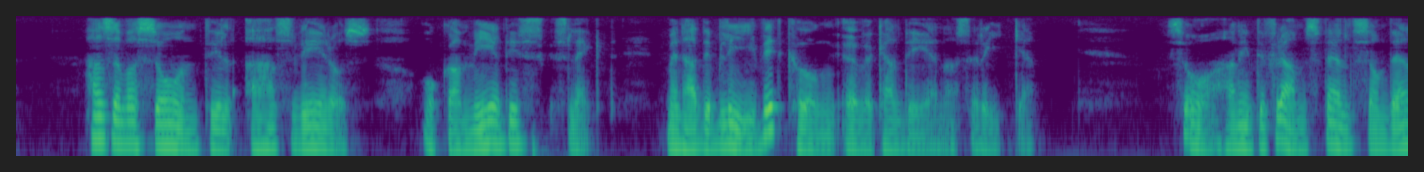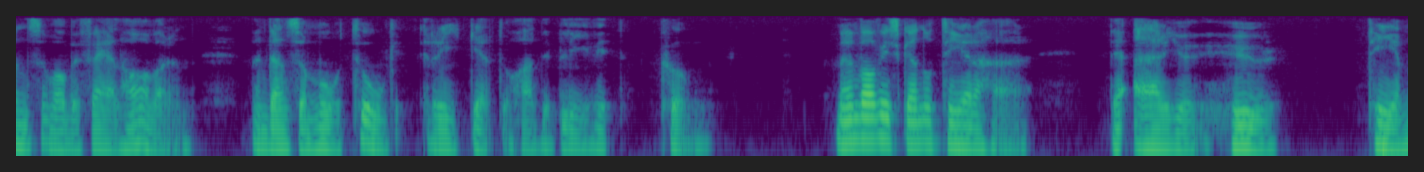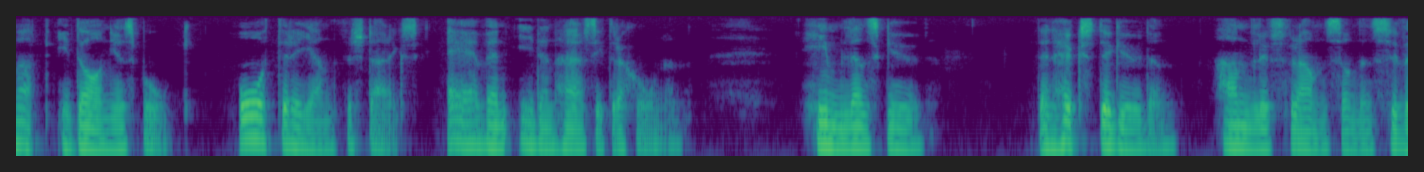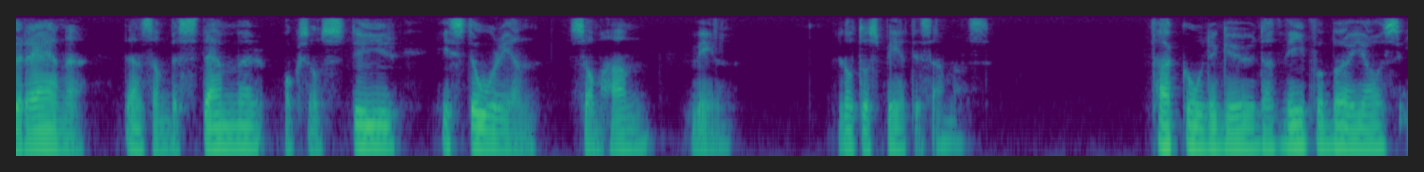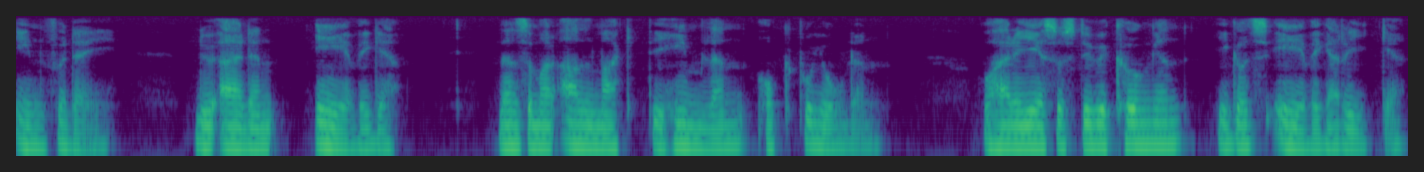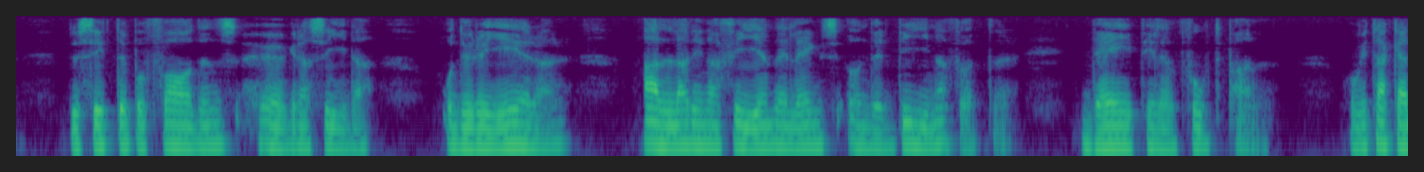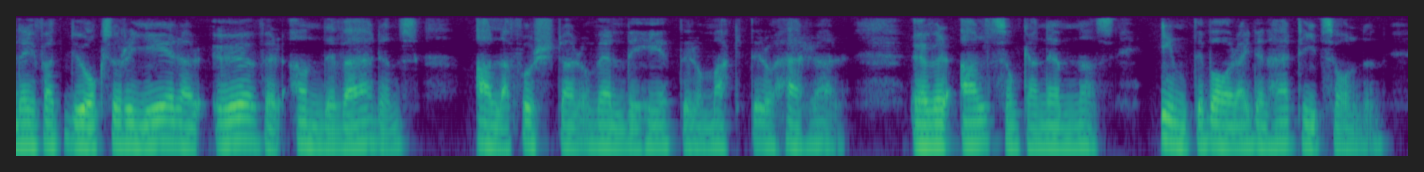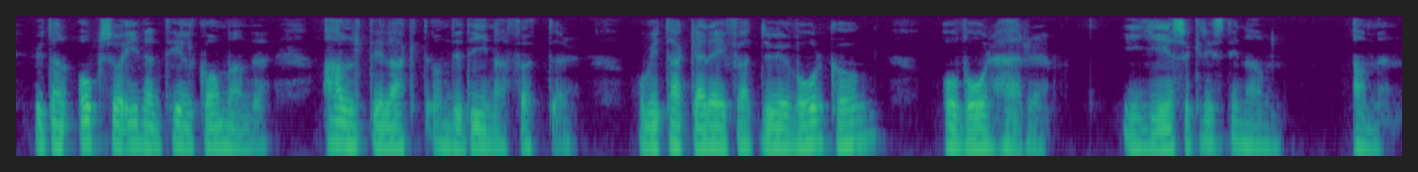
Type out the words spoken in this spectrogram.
han som var son till Ahasveros och av medisk släkt, men hade blivit kung över kaldéernas rike. Så han är inte framställd som den som var befälhavaren, men den som mottog riket och hade blivit kung. Men vad vi ska notera här, det är ju hur temat i Daniels bok återigen förstärks även i den här situationen. Himlens Gud, den högste guden, han lyfts fram som den suveräne, den som bestämmer och som styr historien som han vill. Låt oss be tillsammans. Tack gode Gud att vi får böja oss inför dig. Du är den evige, den som har all makt i himlen och på jorden. Och Herre Jesus, du är kungen i Guds eviga rike. Du sitter på Faderns högra sida och du regerar. Alla dina fiender läggs under dina fötter, dig till en fotpall. Och vi tackar dig för att du också regerar över andevärldens alla furstar och väldigheter och makter och herrar. Över allt som kan nämnas, inte bara i den här tidsåldern, utan också i den tillkommande. Allt är lagt under dina fötter. Och vi tackar dig för att du är vår kung och vår Herre. I Jesu Kristi namn. Amen.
